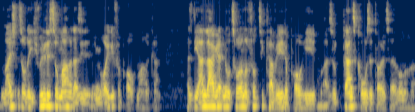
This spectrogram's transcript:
meistens oder ich will das so machen, dass ich im Eugeverbrauch machen kann. Also die Anlage hat nur 240 kW, da brauche ich also ganz große Teil selber noch.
